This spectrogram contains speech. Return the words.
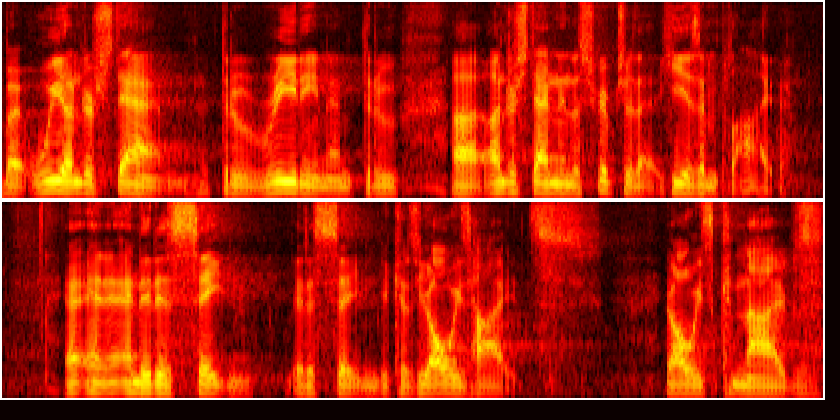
but we understand through reading and through uh, understanding the scripture that he is implied. And, and, and it is Satan. It is Satan because he always hides, he always connives.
